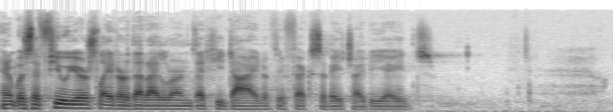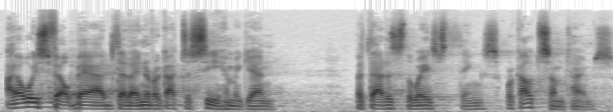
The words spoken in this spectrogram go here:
And it was a few years later that I learned that he died of the effects of HIV/AIDS. I always felt bad that I never got to see him again, but that is the way things work out sometimes.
